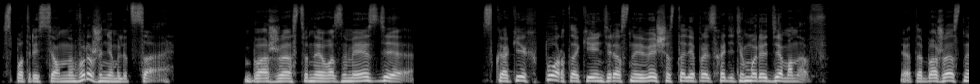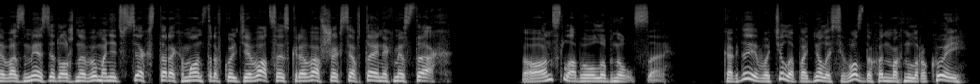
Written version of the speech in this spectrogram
с потрясенным выражением лица. Божественное возмездие. С каких пор такие интересные вещи стали происходить в море демонов? Это божественное возмездие должно выманить всех старых монстров культивации, скрывавшихся в тайных местах. Он слабо улыбнулся. Когда его тело поднялось в воздух, он махнул рукой,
